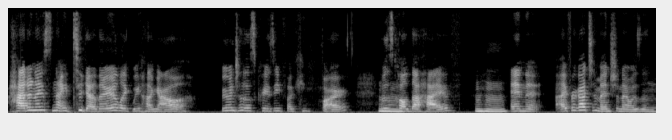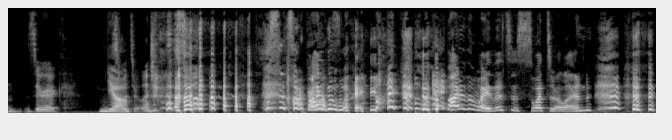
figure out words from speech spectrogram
had a nice night together. Like we hung out. We went to this crazy fucking bar. It was Mhm. called the Hive. Mm-hmm. And I forgot to mention I was in Zurich, Yeah. Switzerland. by the way, By the way. by the way, this is Switzerland. but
